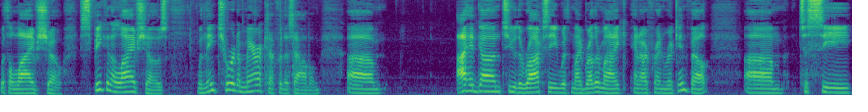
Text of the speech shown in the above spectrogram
with a live show. Speaking of live shows, when they toured America for this album, um, I had gone to the Roxy with my brother Mike and our friend Rick Infelt um, to see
